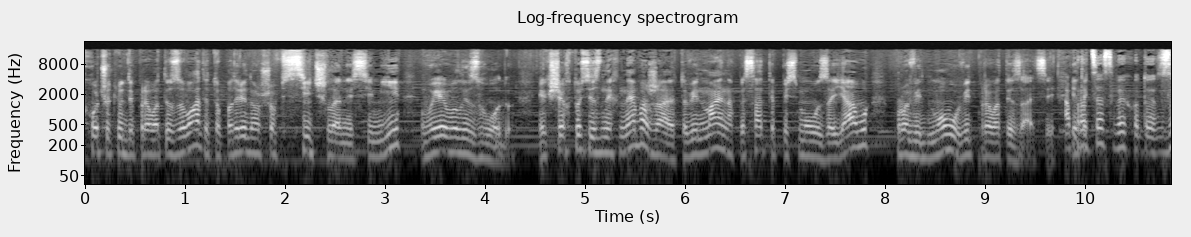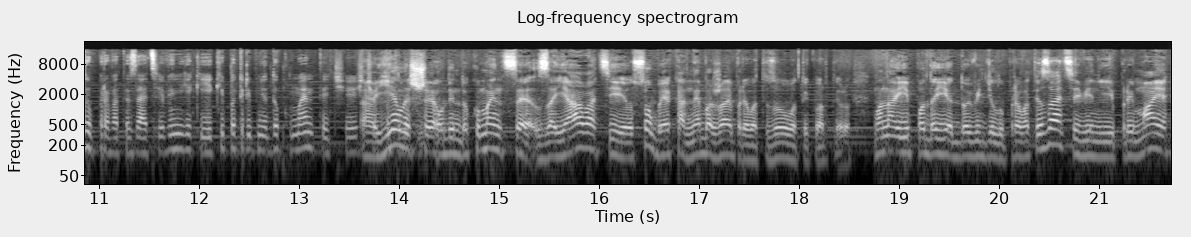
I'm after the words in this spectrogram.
хочуть люди приватизувати, то потрібно, щоб всі члени сім'ї виявили згоду. Якщо хтось із них не бажає, то він має написати письмову заяву про відмову від приватизації. А І так- процес виходу з приватизації він який? Які потрібні документи чи що Е, Є потрібно? лише один документ це заява цієї особи, яка не бажає приватизовувати квартиру. Вона її подає до відділу приватизації, він її приймає,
